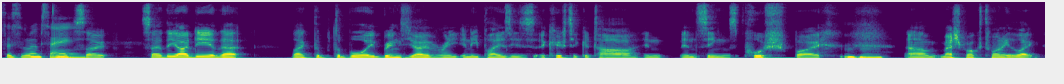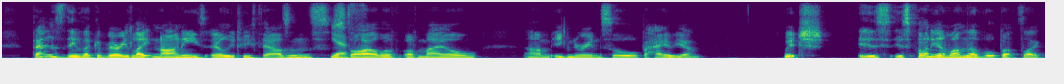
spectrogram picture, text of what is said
this is what I'm saying. So, so the idea that like the the boy brings you over and he, and he plays his acoustic guitar and and sings "Push" by hmm um, Matchbox Twenty, like that is seems like a very late '90s, early 2000s Yes. style of of male um, ignorance or behavior, which is is funny on one level, but it's like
